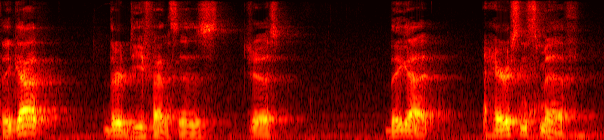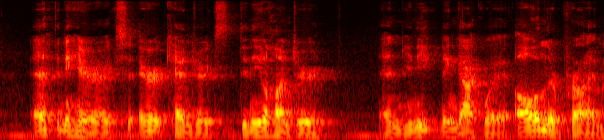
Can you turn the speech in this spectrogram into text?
they got their defenses just they got Harrison Smith, Anthony Herricks, Eric Kendricks, Danielle Hunter, and Yannick Ngakoue all in their prime.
